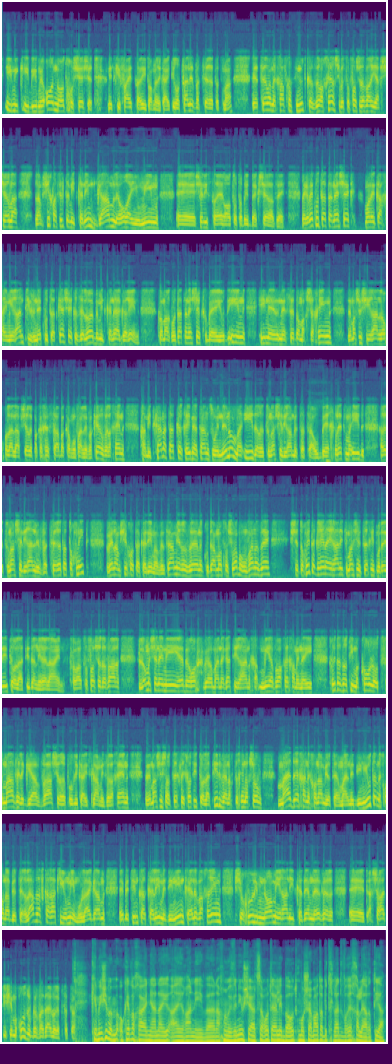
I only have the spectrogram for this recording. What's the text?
היא, היא מאוד מאוד חוששת מתקיפה ישראלית או אמריקאית, היא רוצה לבצר את עצמה, לייצר לה מרחב חסינות כזה או אחר שבסופו של דבר יאפשר לה להמשיך להפעיל את המתקנים גם לאור האיומים אה, של ישראל או ארה"ב בהקשר הזה. לגבי קבוצת הנשק, בוא נגיד ככה, אם איראן תבנה קבוצת קשק, זה לא יהיה במתקני הגרעין. כלומר, קבוצת הנשק ביודעין היא נעשית במחשכים, זה משהו שאיראן לא יכולה לאפשר לפקחי סבא כמובן לבקר, ולכן המתקן התת קרקעי בנתנז הוא איננו מעיד על רצונה של איראן בפצצה, הוא בהחלט מעיד על רצונה של איראן לבצר את התוכנית ולהמשיך אותה קדימה. וזה, אמיר, זה נקודה מאוד חשובה במובן הזה שתוכנית הגרעין האיראנית היא מה שנצטרך להתמודד איתו לעתיד הנראה לעין. כלומר, בסופו של דבר, לא משנה מי יהיה בהנהגת איראן, מי יבוא אחרי חמינאי, התוכנית הזאת היא מקור לעוצמה ולגאווה של הרפובליקה האסלאמית, ולכן זה משהו שאנחנו צריכים לחיות איתו לעתיד, ואנחנו צריכים לחשוב מה הדרך הנכונה ביותר, מה המדיניות הנכונה ביותר, לאו דווקא רק איומים, אולי גם היבטים כלכליים, מדיניים כאלה ואחרים, שיוכלו למנוע מאיראן להתקדם לעבר אה, השערת 90% ובוודאי לא לפצצה. כמי שעוקב אחרי העניין האיראני, ואנחנו מבינים שההצהרות האלה באות, כמו שאמרת בתחילת דבריך, להרתיע.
